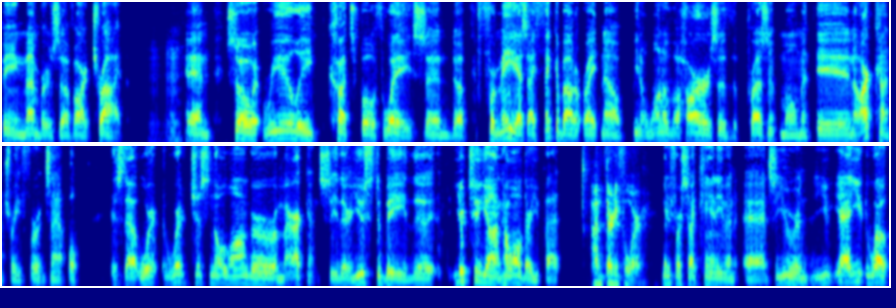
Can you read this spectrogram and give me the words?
being members of our tribe. Mm-hmm. And so it really cuts both ways. And uh, for me, as I think about it right now, you know, one of the horrors of the present moment in our country, for example, is that we're we're just no longer Americans. See, there used to be the. You're too young. How old are you, Pat? I'm 34. 34, so I can't even add. So you were in, you, yeah, you, well,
